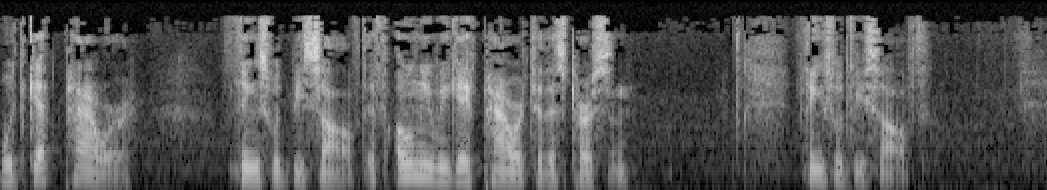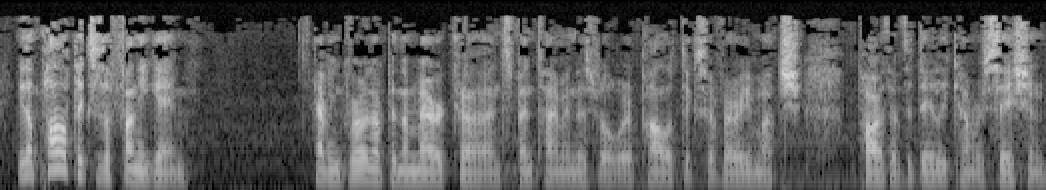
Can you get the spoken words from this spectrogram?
would get power, things would be solved. If only we gave power to this person, things would be solved. You know, politics is a funny game. Having grown up in America and spent time in Israel where politics are very much part of the daily conversation,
